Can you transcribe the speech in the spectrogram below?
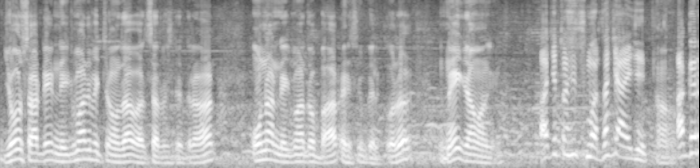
ਜੋ ਸਾਡੇ ਨਿਯਮਾਂ ਦੇ ਵਿੱਚ ਆਉਂਦਾ ਵਾ ਸਰਵਿਸ ਦੇ ਦੌਰਾਨ ਉਹਨਾਂ ਨਿਯਮਾਂ ਤੋਂ ਬਾਹਰ ਅਸੀਂ ਬਿਲਕੁਲ ਨਹੀਂ ਜਾਵਾਂਗੇ। ਅੱਜ ਤੁਸੀਂ ਸਮਰਥਨ ਚ ਆਏ ਜੀ। ਅਗਰ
